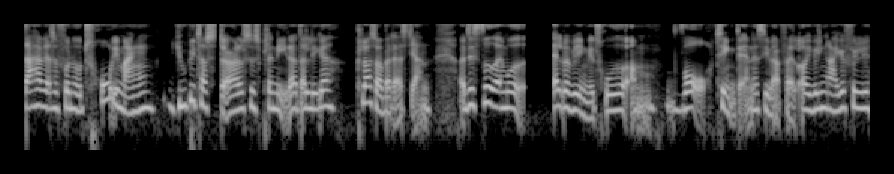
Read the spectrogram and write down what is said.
der har vi altså fundet utrolig mange Jupiter-størrelsesplaneter, der ligger klods op af deres stjerne. Og det strider imod alt, hvad vi egentlig troede om, hvor ting dannes i hvert fald, og i hvilken rækkefølge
